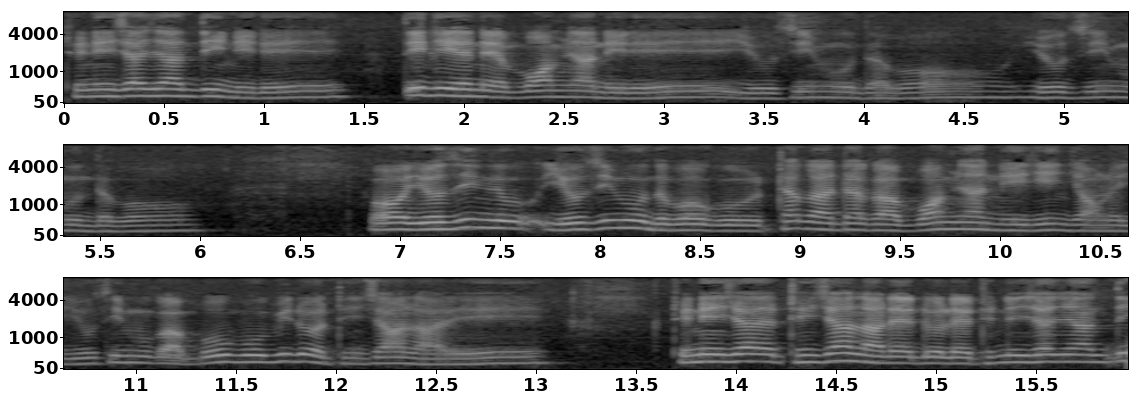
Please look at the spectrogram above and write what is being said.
ထင်ထင်ရှားရှားသိနေတယ်သိလျက်နဲ့ပွားများနေတယ်ယုံစည်းမှုသဘောယုံစည်းမှုသဘောဟောယုံစည်းမှုယုံစည်းမှုသဘောကိုထက်ကထက်ကပွားများနေခြင်းကြောင့်လေယုံစည်းမှုကပိုးပိုးပြီးတော့ထင်ရှားလာတယ် ထင်ထင်ရှားထင်ရှားလာတဲ့အတွက်လေထင်ထင်ရှားရှားသိ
